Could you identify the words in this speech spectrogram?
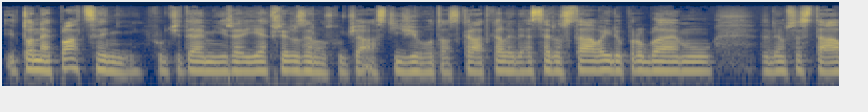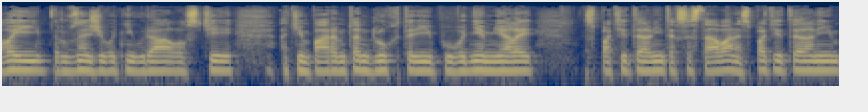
i to neplacení v určité míře je přirozenou součástí života. Zkrátka lidé se dostávají do problémů, lidem se stávají různé životní události a tím pádem ten dluh, který původně měli splatitelný, tak se stává nesplatitelným.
